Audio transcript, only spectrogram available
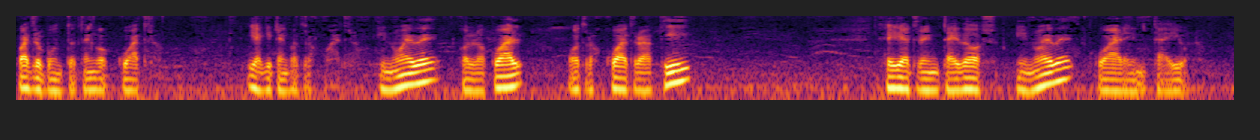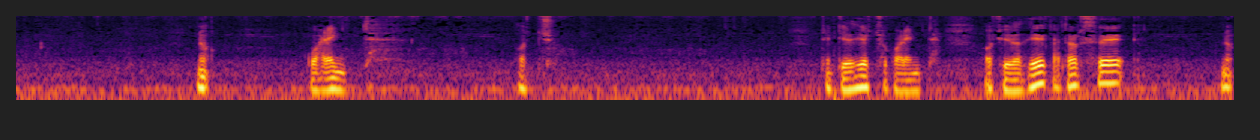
4 puntos. Tengo 4. Y aquí tengo otros 4. Y 9, con lo cual otros 4 aquí. Sería 32 y 9, 41. No, 40. 8. 32 y 8, 40. 8 y 2, 10, 14. No,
